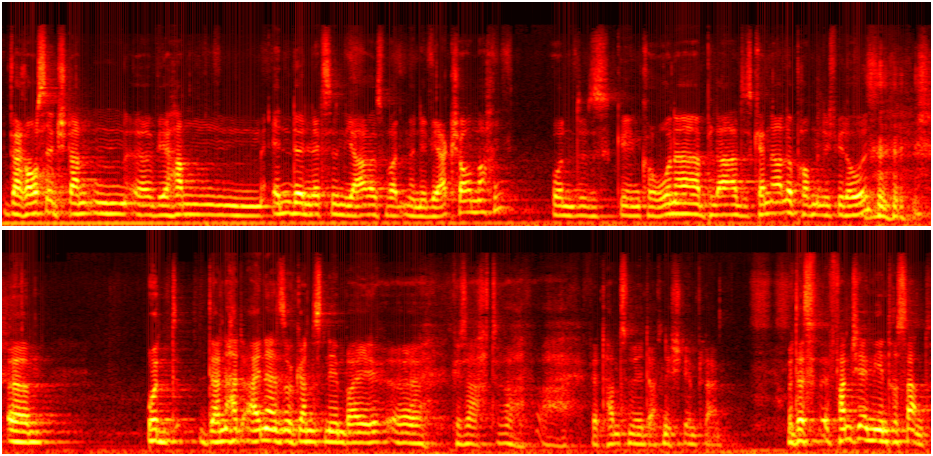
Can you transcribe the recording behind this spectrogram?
daraus entstanden, äh, wir haben Ende letzten Jahres wollten wir eine Werkschau machen. Und es ging Corona, bla, das kennen alle, brauchen wir nicht wiederholen. ähm, und dann hat einer so ganz nebenbei äh, gesagt, oh, oh, wer tanzen will, darf nicht stehen bleiben. Und das fand ich irgendwie interessant.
